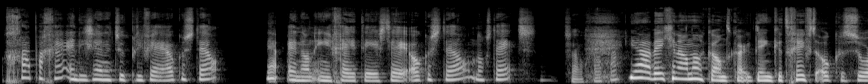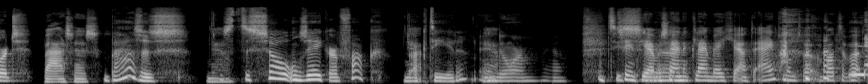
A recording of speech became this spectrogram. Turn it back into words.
Grappig, hè? En die zijn natuurlijk privé ook een stel. Ja. En dan in GTST ook een stel, nog steeds. Zo grappig. Ja, weet je, aan de andere kant kan ik denken, het geeft ook een soort Basis. basis. Ja. Dus het is zo'n onzeker vak, Ja. acteren. Ja. Enorm. Ja. Het is, Cynthia, we eh, zijn een klein beetje aan het eind. Want we, wat, we,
